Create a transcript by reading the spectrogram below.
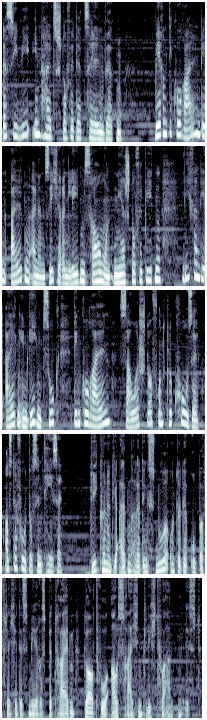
dass sie wie Inhaltsstoffe der Zellen wirken – Während die Korallen den Algen einen sicheren Lebensraum und Nährstoffe bieten, liefern die Algen im Gegenzug den Korallen Sauerstoff und Glucose aus der Photosynthese. Die können die Algen allerdings nur unter der Oberfläche des Meeres betreiben, dort wo ausreichend Licht vorhanden ist.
